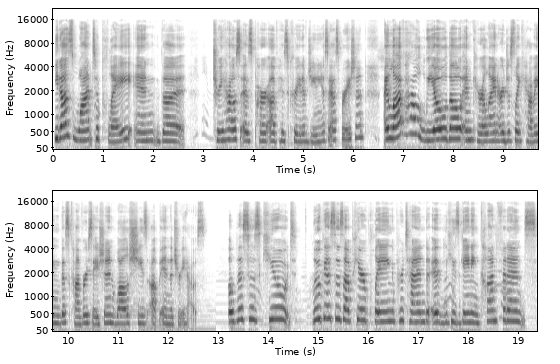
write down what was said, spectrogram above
He does want to play in the treehouse as part of his creative genius aspiration. I love how Leo though and Caroline are just like having this conversation while she's up in the treehouse. Oh, this is cute. Lucas is up here playing pretend. He's gaining confidence.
